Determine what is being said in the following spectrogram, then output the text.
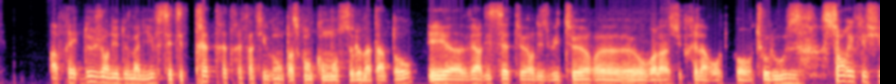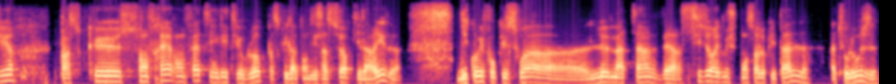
Après deux journées de manif, c'était très très très fatigant parce qu'on commence le matin tôt et euh, vers 17h, 18h, euh, voilà, j'ai pris la route pour Toulouse sans réfléchir parce que son frère en fait, il était au bloc parce qu'il attendait sa sœur qu'il arrive. Du coup, il faut qu'il soit euh, le matin vers 6h30 je pense à l'hôpital à Toulouse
